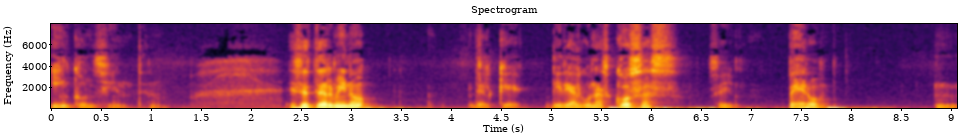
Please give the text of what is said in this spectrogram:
inconsciente. Ese término, del que diré algunas cosas, ¿sí? pero mm,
